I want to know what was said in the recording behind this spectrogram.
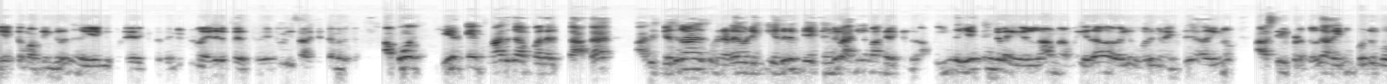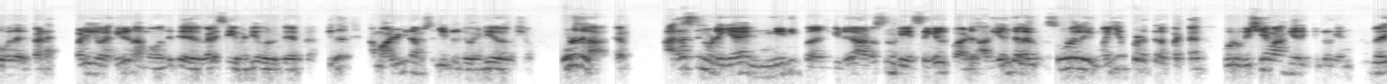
இயக்கம் அப்படிங்கிறது இயங்கி கொண்டே இருக்கிறது எதிர்ப்பு இருக்குது. எட்டு வழி சாலை திட்டம் இருக்கு. அப்போ இயற்கை பாதுகாப்பதற்காக அதுக்கு எதிரான இருக்கக்கூடிய நடவடிக்கை எதிர்ப்பு இயக்கங்கள் அதிகமாக இருக்கின்றது. அப்ப இந்த இயக்கங்களை எல்லாம் நம்ம ஏதாவது ஒருங்கிணைத்து அதை இன்னும் அரசியல்படுத்துவது அதை இன்னும் கொண்டு போவதற்கான வழி வகையில் நம்ம வந்துட்டு வேலை செய்ய வேண்டிய ஒரு தேவை இது நம்ம ஆல்ரெடி நம்ம செஞ்சுட்டு இருக்க வேண்டிய ஒரு விஷயம். கூடுதலாக அரசினுடைய நிதி பங்கீடு அரசினுடைய செயல்பாடு அது எந்த அளவுக்கு சூழலை மையப்படுத்தப்பட்ட ஒரு விஷயமாக இருக்கின்றது என்பதை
